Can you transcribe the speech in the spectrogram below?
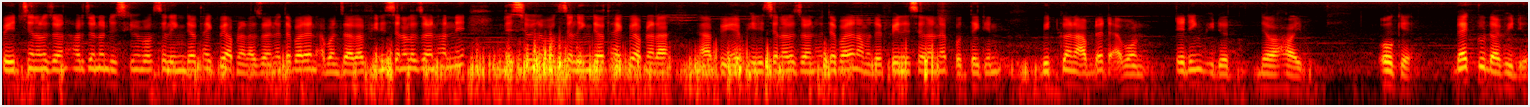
পেইড চ্যানেলে জয়েন হওয়ার জন্য ডিসক্রিপশন বক্সে লিঙ্ক দেওয়া থাকবে, আপনারা জয়েন হতে পারেন। এবং যারা ফ্রি চ্যানেলে জয়েন হননি ডিসক্রিপশন বক্সে লিঙ্ক দেওয়া থাকবে, আপনারা ফ্রি চ্যানেলে জয়েন হতে পারেন। আমাদের ফ্রি চ্যানেলে প্রত্যেকদিন বিটকয়েন আপডেট এবং ট্রেডিং ভিডিও দেওয়া হয়। Okay back to the video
